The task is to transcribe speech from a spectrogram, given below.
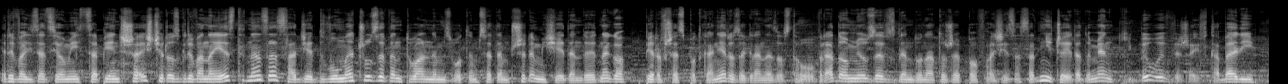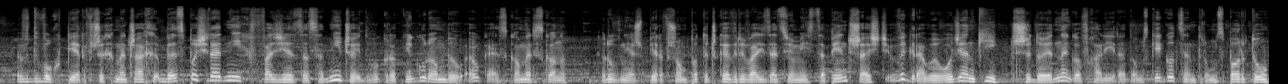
Rywalizacja o miejsca 5-6 rozgrywana jest na zasadzie dwumeczu z ewentualnym złotym setem przy remisie 1 do 1. Pierwsze spotkanie rozegrane zostało w Radomiu ze względu na to, że po fazie zasadniczej Radomianki były wyżej w tabeli. W dwóch pierwszych meczach bezpośrednich w fazie zasadniczej dwukrotnie górą był ŁKS Komerskon. Również pierwszą potyczkę w rywalizacji o miejsca 5-6 wygrały Łodzianki 3 do 1 w hali Radomskiego Centrum Sportu.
